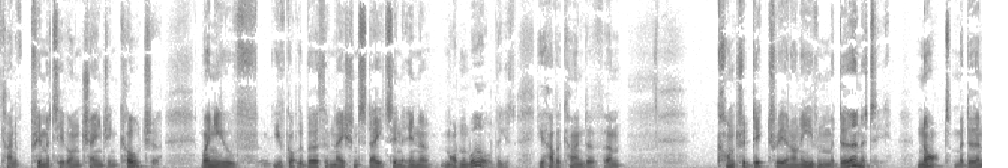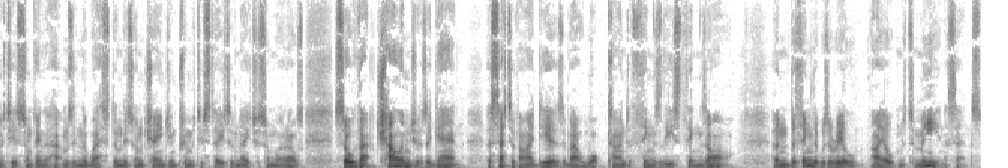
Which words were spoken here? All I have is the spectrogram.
kind of primitive, unchanging culture when you've you've got the birth of nation states in in a modern world. You have a kind of um, contradictory and uneven modernity not modernity is something that happens in the West and this unchanging primitive state of nature somewhere else. So that challenges, again, a set of ideas about what kind of things these things are. And the thing that was a real eye opener to me, in a sense,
